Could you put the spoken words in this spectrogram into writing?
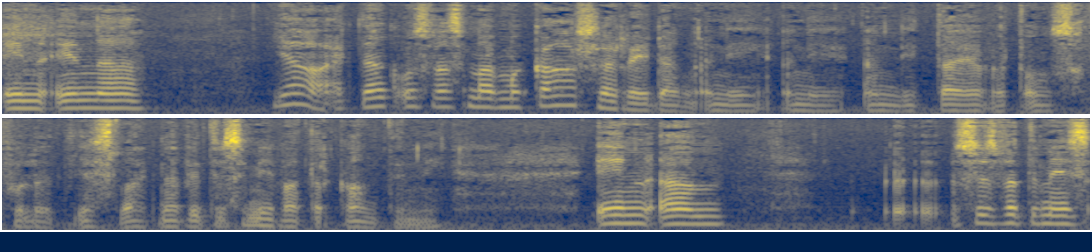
En en uh Ja, ek dink ons was maar mekaar se redding in die in die in die tye wat ons gevoel het jy's like nou weet ons nie watter kant toe nie. En ehm um, soos wat 'n mens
